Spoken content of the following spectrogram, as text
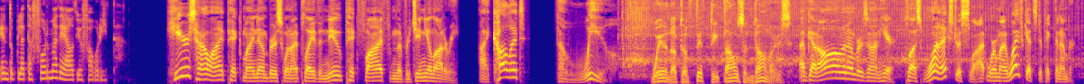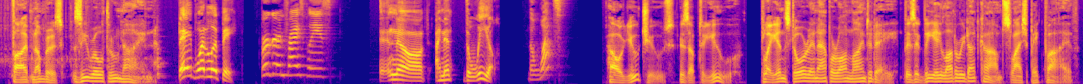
en tu plataforma de audio favorita. Here's how I pick my numbers when I play the new Pick 5 from the Virginia Lottery. I call it the wheel. Win up to $50,000. I've got all the numbers on here, plus one extra slot where my wife gets to pick the number. Five numbers, 0 through 9. Babe, what'll it be? Burger and fries, please. Uh, no, I meant the wheel. The what? How you choose is up to you. Play in store, in app, or online today. Visit VALottery.com slash pick five.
